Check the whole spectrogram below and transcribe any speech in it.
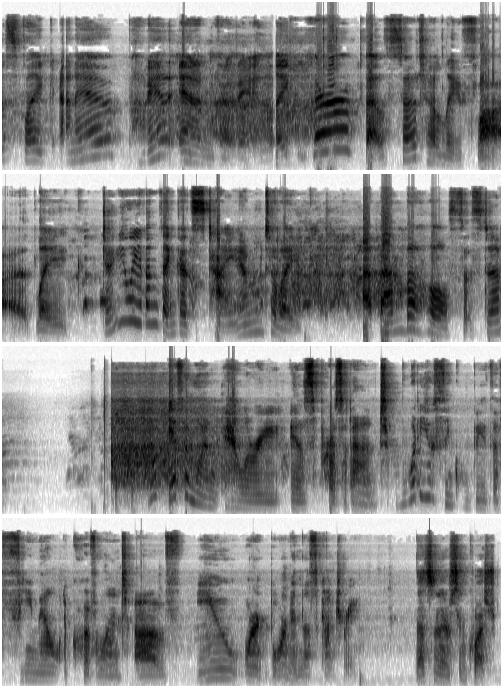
Is like any point in voting, like they're both so totally flawed. Like, do you even think it's time to like upend the whole system? If and when Hillary is president, what do you think will be the female equivalent of you weren't born in this country? That's an interesting question.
